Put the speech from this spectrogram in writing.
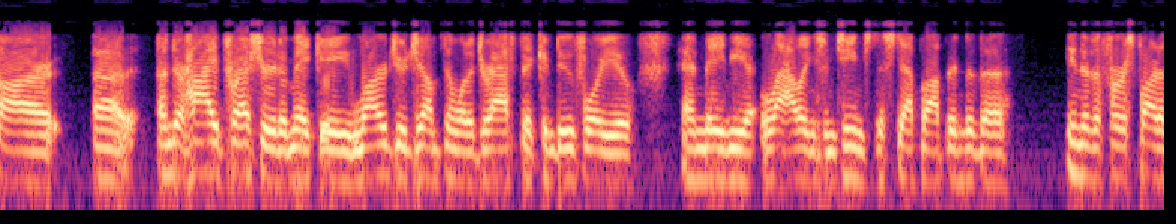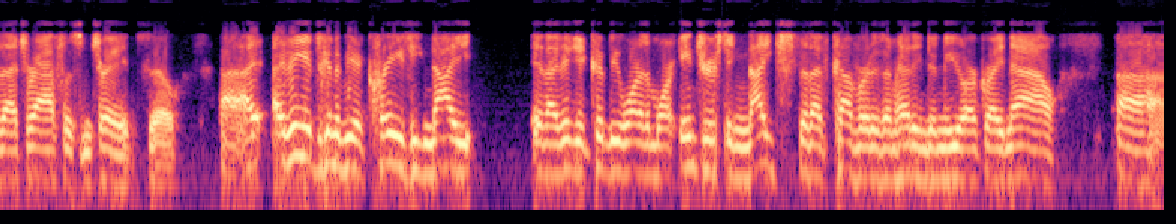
are uh, under high pressure to make a larger jump than what a draft pick can do for you, and maybe allowing some teams to step up into the into the first part of that draft with some trades. So uh, I, I think it's going to be a crazy night, and I think it could be one of the more interesting nights that I've covered as I'm heading to New York right now. Uh,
